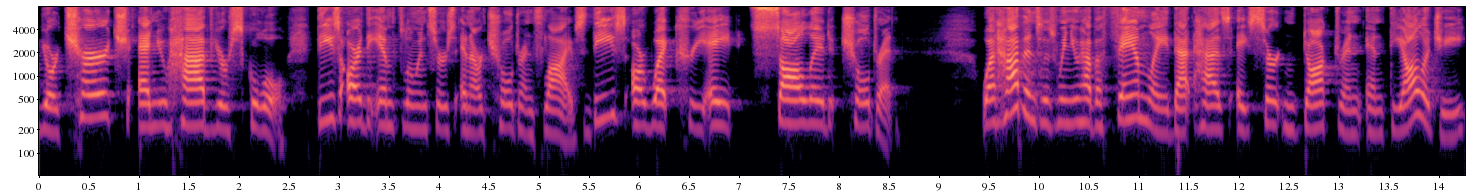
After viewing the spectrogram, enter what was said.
your church, and you have your school. These are the influencers in our children's lives. These are what create solid children. What happens is when you have a family that has a certain doctrine and theology,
